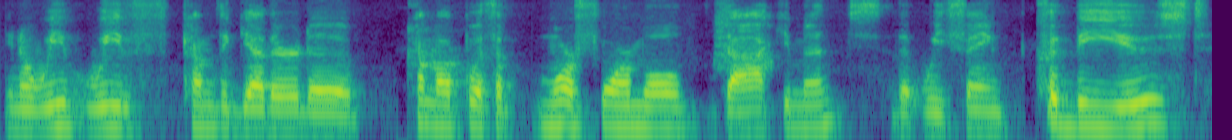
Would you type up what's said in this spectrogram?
You know, we've, we've come together to come up with a more formal document that we think could be used.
